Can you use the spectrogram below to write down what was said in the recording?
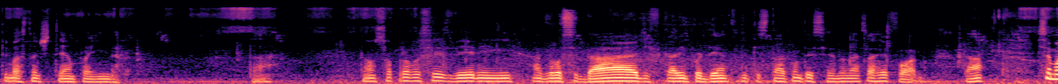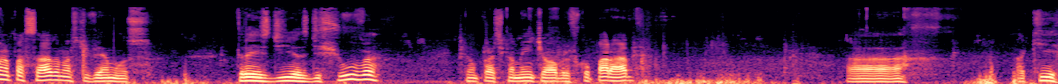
Tem bastante tempo ainda, tá? Então só para vocês verem a velocidade, ficarem por dentro do que está acontecendo nessa reforma, tá? Semana passada nós tivemos três dias de chuva, então praticamente a obra ficou parada. Ah, aqui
